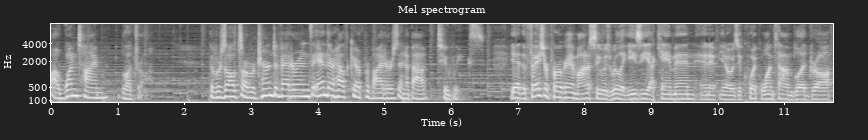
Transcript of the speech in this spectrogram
a one time blood draw. The results are returned to veterans and their healthcare providers in about two weeks. Yeah, the PHASER program honestly was really easy. I came in and it, you know, it was a quick one-time blood draw.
